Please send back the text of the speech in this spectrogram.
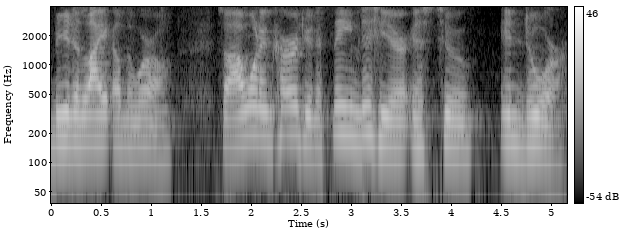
be the light of the world. So I want to encourage you. The theme this year is to endure,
